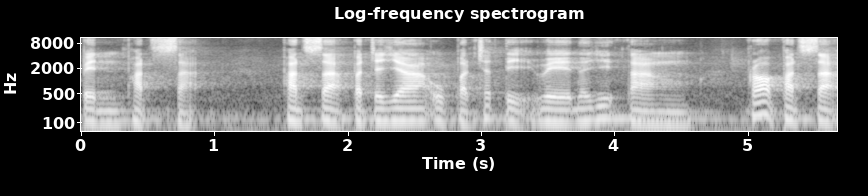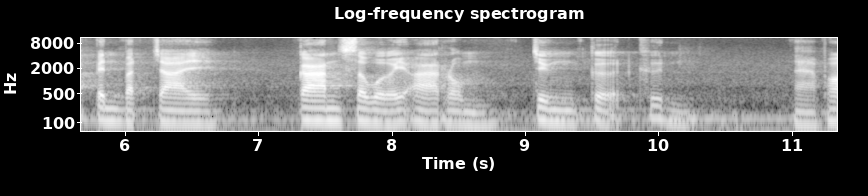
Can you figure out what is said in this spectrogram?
เป็นผัสสะผัสสะปัจจยาอุปัชติเวนยิตัง เพราะผัสสะเป็นปัจจัย การเสวยอารมณ์ จึงเกิดขึ้นนะพอ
